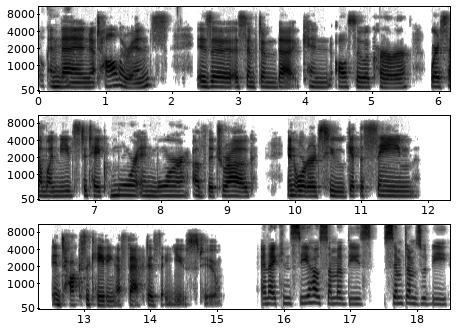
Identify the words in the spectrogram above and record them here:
Okay. And then tolerance is a, a symptom that can also occur where someone needs to take more and more of the drug in order to get the same intoxicating effect as they used to. And I can see how some of these symptoms would be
